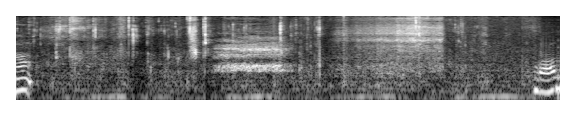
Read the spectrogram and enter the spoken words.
น้อง ร้อน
